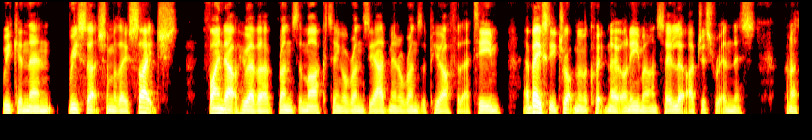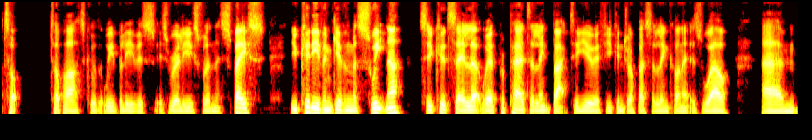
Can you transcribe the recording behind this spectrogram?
we can then research some of those sites, find out whoever runs the marketing or runs the admin or runs the PR for their team, and basically drop them a quick note on email and say, look, I've just written this kind of top top article that we believe is is really useful in this space. You could even give them a sweetener. So you could say, look, we're prepared to link back to you if you can drop us a link on it as well. Um,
